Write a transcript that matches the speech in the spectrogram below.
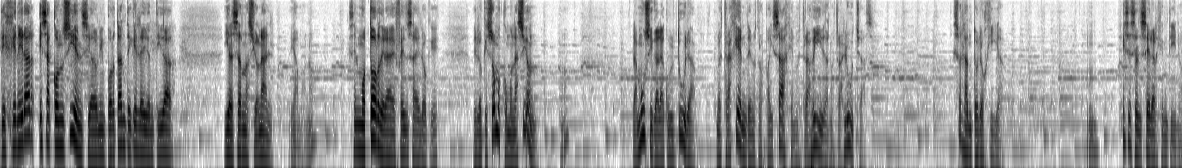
de generar esa conciencia de lo importante que es la identidad y el ser nacional? Digamos, ¿no? Es el motor de la defensa de lo que, de lo que somos como nación. La música, la cultura, nuestra gente, nuestros paisajes, nuestras vidas, nuestras luchas. Eso es la antología. Ese es el ser argentino.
